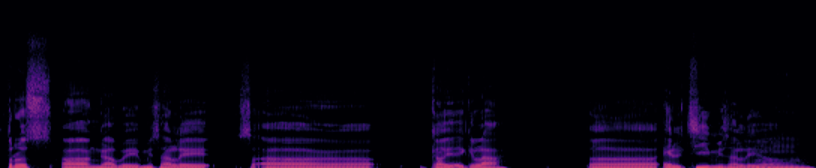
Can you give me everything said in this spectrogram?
terus eh, nggawe misale se- eh, kayak iki lah eh, LG misalnya ya. Hmm.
